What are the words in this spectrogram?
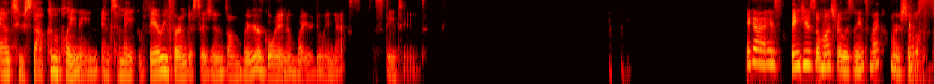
and to stop complaining and to make very firm decisions on where you're going and what you're doing next, stay tuned. Hey guys, thank you so much for listening to my commercials.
